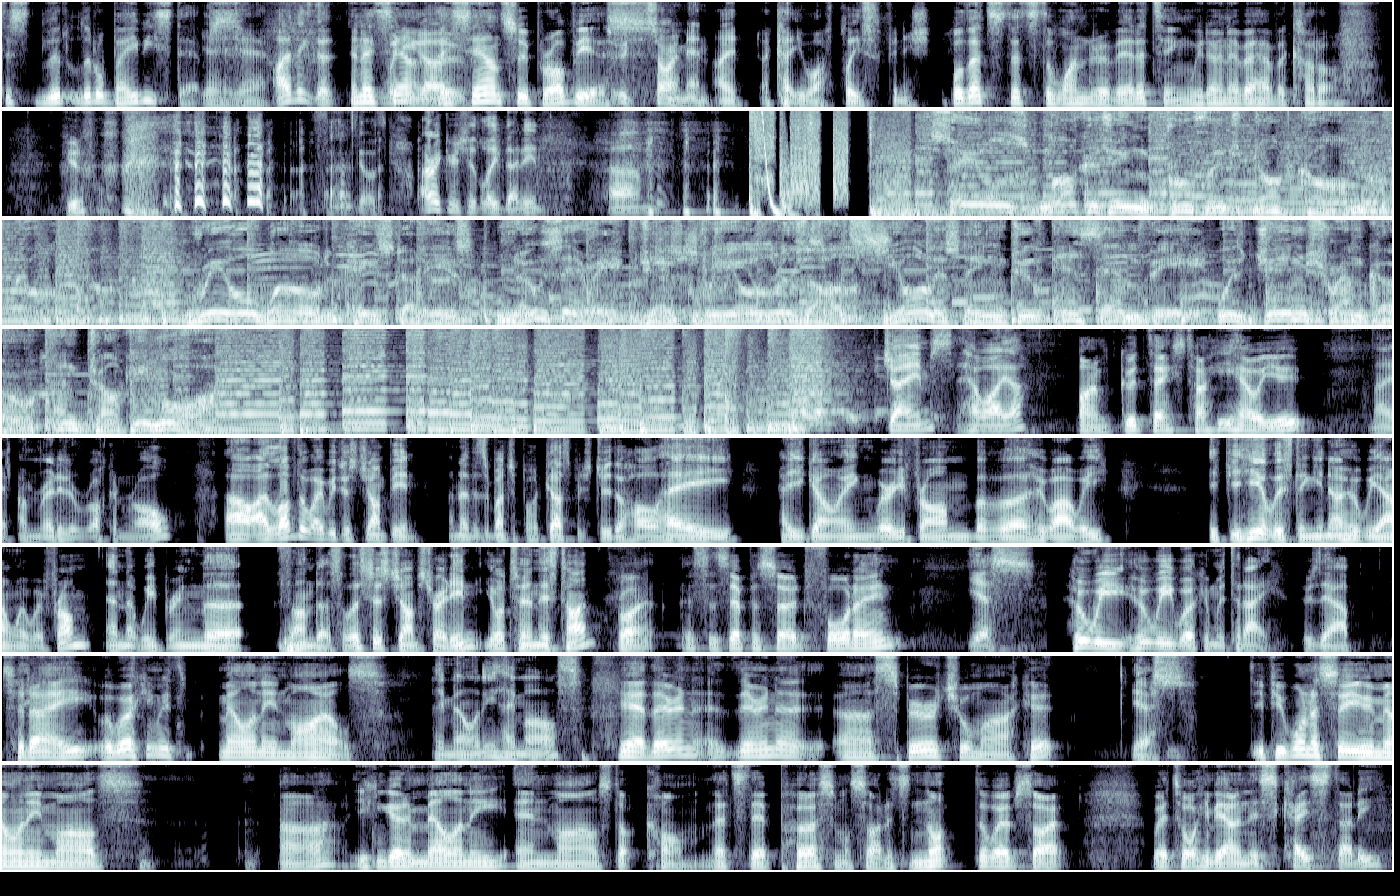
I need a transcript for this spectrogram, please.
just little, little baby steps. Yeah, yeah. I think that And they sound go, they sound super obvious. Dude, sorry, man. I, I cut you off. Please finish. Well, that's that's the wonder of editing. We don't ever have a cutoff. Beautiful. I reckon we should leave that in. Um, salesmarketingprofit.com. Real world case studies. No theory, just real results. You're listening to SMP with James Schramko and Taki Moore. James, how are you? I'm good, thanks, Taki. How are you? Mate, I'm ready to rock and roll. Uh, I love the way we just jump in. I know there's a bunch of podcasts which do the whole, hey, how you going? Where are you from? Blah, blah, blah, who are we? If you're here listening, you know who we are and where we're from and that we bring the thunder. So let's just jump straight in. Your turn this time. Right. This is episode 14. Yes. Who we who we working with today? Who's our Today we're working with Melanie and Miles. Hey Melanie, hey Miles. Yeah, they're in they're in a uh, spiritual market. Yes. If you want to see who Melanie and Miles are, you can go to melanieandmiles.com. That's their personal site. It's not the website we're talking about in this case study,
